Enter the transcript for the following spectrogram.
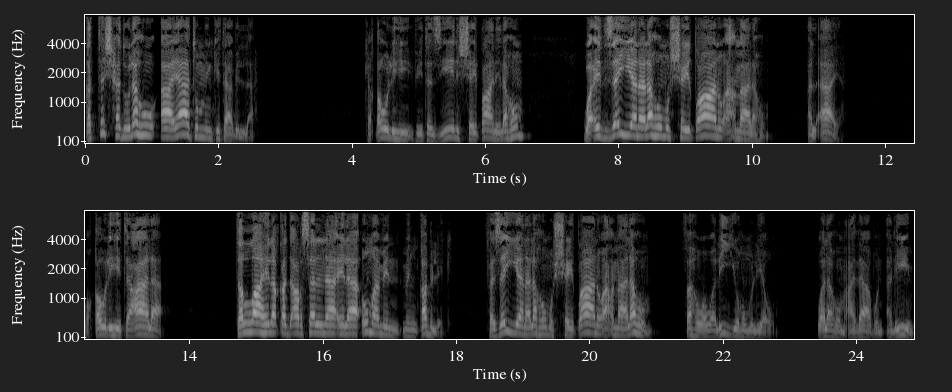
قد تشهد له آيات من كتاب الله. كقوله في تزيين الشيطان لهم وإذ زين لهم الشيطان أعمالهم الآية. وقوله تعالى تالله لقد أرسلنا إلى أمم من قبلك فزين لهم الشيطان أعمالهم فهو وليهم اليوم ولهم عذاب أليم.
